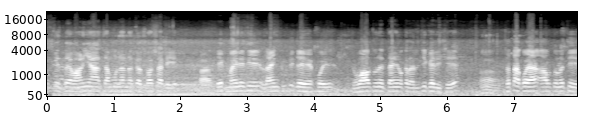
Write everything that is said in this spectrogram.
મુકેશભાઈ વાણિયા ચામુંડાનગર સોસાયટી. એક મહિનેથી લાઈન તૂટી જાય કોઈ જોવા આવતું નથી. ત્રણ વખત અરજી કરી છે. છતાં કોઈ આવતું નથી.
